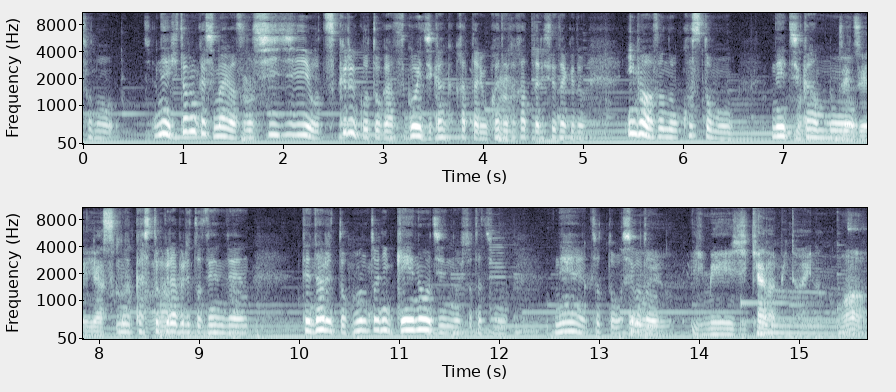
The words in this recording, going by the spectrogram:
そのね一昔前はその CG を作ることがすごい時間かかったりお金かかったりしてたけど今はそのコストもね時間も昔と比べると全然ってなると本当に芸能人の人たちもねちょっとお仕事。イメージキャラみたいなのはも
